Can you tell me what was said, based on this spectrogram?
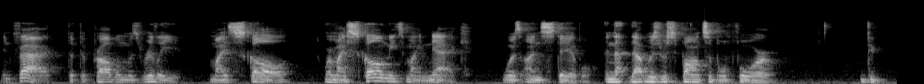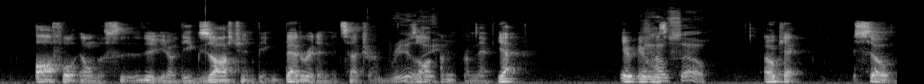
in fact, that the problem was really my skull, where my skull meets my neck was unstable, and that that was responsible for the awful illness, the, you know, the exhaustion, being bedridden, etc. Really, it was all coming from there. Yeah. It, it How was, so? Okay, so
